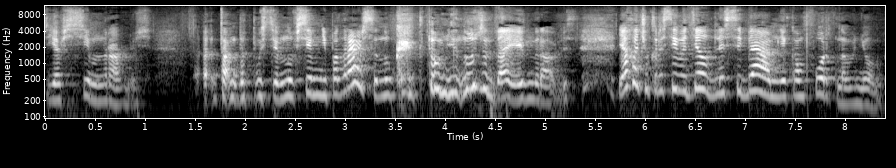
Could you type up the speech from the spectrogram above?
я всем нравлюсь. Э, там, допустим, ну всем не понравится, ну кто мне нужен, да, я им нравлюсь. Я хочу красивое тело для себя, мне комфортно в нем.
